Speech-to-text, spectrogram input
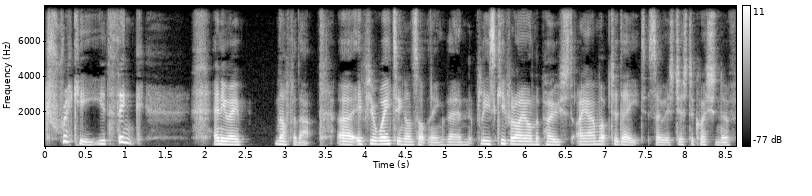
tricky. You'd think. Anyway, enough of that. Uh, if you're waiting on something, then please keep an eye on the post. I am up to date, so it's just a question of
